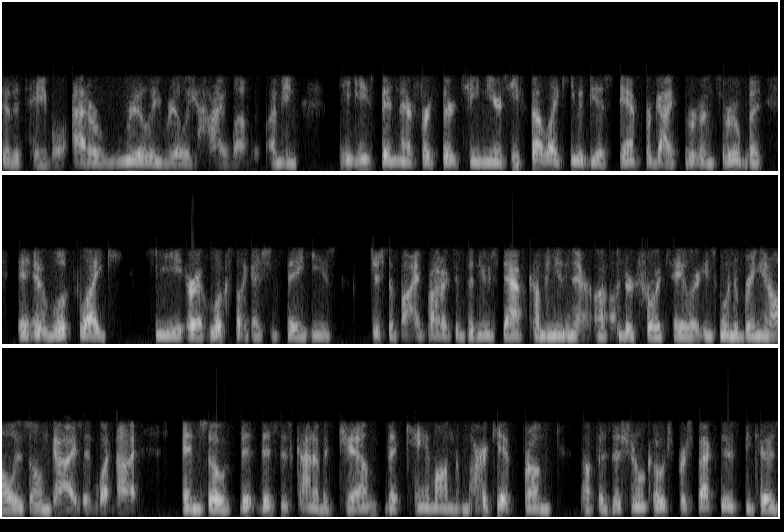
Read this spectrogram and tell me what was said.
to the table at a really, really high level. I mean, he, he's been there for 13 years. He felt like he would be a Stanford guy through and through, but it, it looked like he, or it looks like I should say, he's just a byproduct of the new staff coming in there uh, under Troy Taylor. He's going to bring in all his own guys and whatnot. And so th- this is kind of a gem that came on the market from a positional coach perspective because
